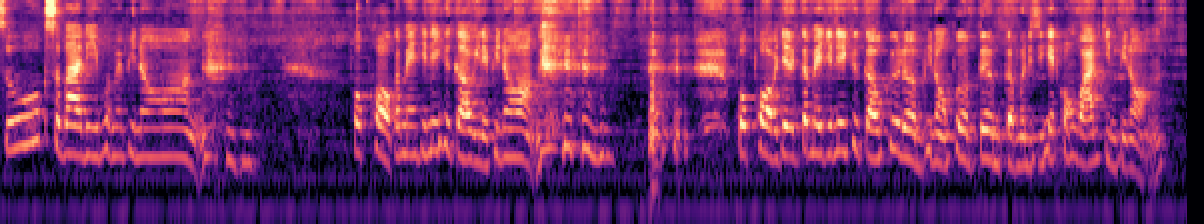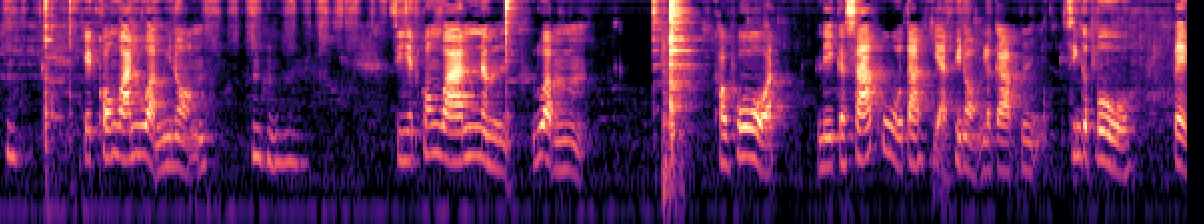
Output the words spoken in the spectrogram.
สุขสบายดีพ่อแม่พี่น้องพบพ่อกับแม่ที่นี่คือเก่าอีกเลยพี่น้องพบพ่อไปเจอกับแม่ที่นี่คือเก่าคือเดิมพี่น้องเพิ่มเติมกับมันสิเฮ็ดของหวานกินพี่น้องเฮ็ดของหวานรวมพี่น้องสิเฮ็ดของหวานนำรวมข้าวโพดนี่ก็สาคูตาเกียดพี่น้องแล้วก็สิงคโปร์แปลก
